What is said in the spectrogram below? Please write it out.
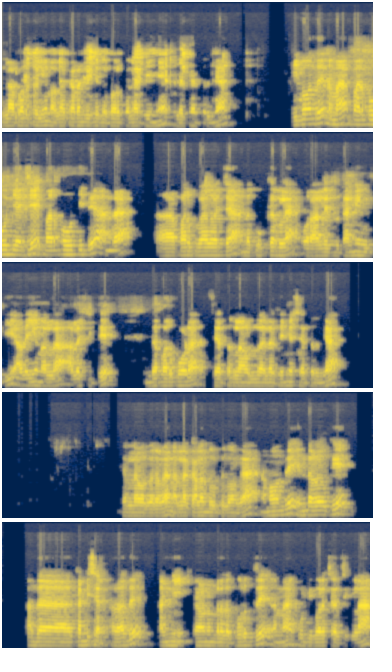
எல்லா பருப்பையும் நல்லா கடைஞ்சி வச்சுருக்க பருப்பு எல்லாத்தையுமே இதில் சேர்த்துருங்க. இப்போ வந்து நம்ம பருப்பு ஊற்றியாச்சு பருப்பு ஊற்றிட்டு அந்த பருப்பு வேக வச்ச அந்த குக்கரில் ஒரு அரை லிட்டர் தண்ணி ஊற்றி அதையும் நல்லா அலசிட்டு இந்த பருப்போட சேர்த்துடலாம். உள்ள எல்லாத்தையுமே சேர்த்துருங்க. எல்லாம் ஒரு தடவை நல்லா கலந்து விட்டுக்கோங்க. நம்ம வந்து எந்த அளவுக்கு அந்த கண்டிஷன் அதாவது தண்ணி வேணுன்றதை பொறுத்து நம்ம கூட்டி குறைச்சி வச்சுக்கலாம்.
